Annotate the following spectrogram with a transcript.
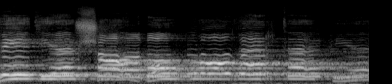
invidię szabą vo tebie.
